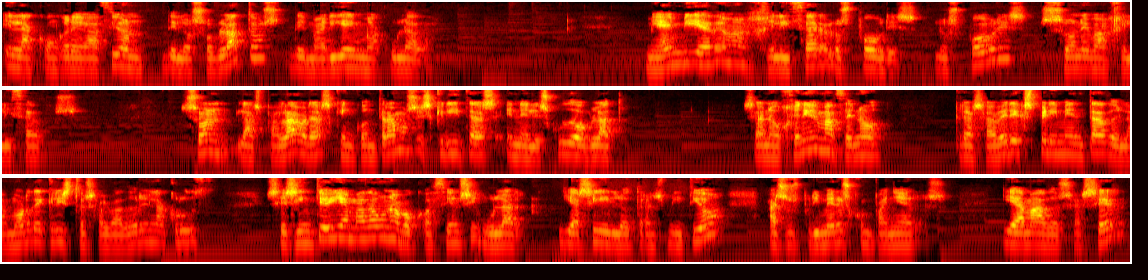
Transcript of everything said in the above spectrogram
en la congregación de los Oblatos de María Inmaculada. Me ha enviado a evangelizar a los pobres, los pobres son evangelizados. Son las palabras que encontramos escritas en el escudo oblato. San Eugenio de Macenot tras haber experimentado el amor de Cristo Salvador en la cruz, se sintió llamado a una vocación singular y así lo transmitió a sus primeros compañeros, llamados a ser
